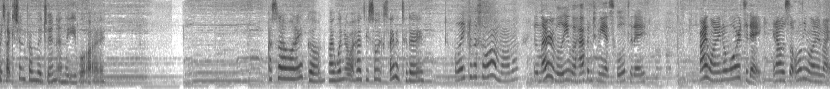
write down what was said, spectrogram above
Protection from the jinn and the evil eye. Assalamu alaikum. I wonder what has you so excited today. Walaikum assalam, Mama. You'll never believe what happened to me at school today. I won an award today, and I was the only one in my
